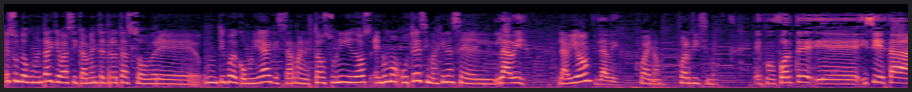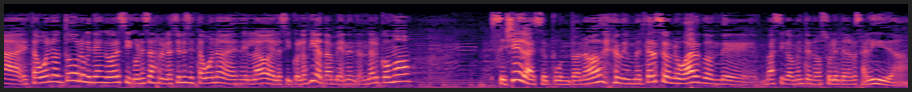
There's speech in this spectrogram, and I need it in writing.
Es un documental que básicamente trata sobre un tipo de comunidad que se arma en Estados Unidos. En un, ustedes imagínense el... La vi. ¿La vio? La vi. Bueno, fuertísimo. Es muy fuerte eh, y sí, está, está bueno todo lo que tenga que ver sí, con esas relaciones, está bueno desde el lado de la psicología también, entender cómo se llega a ese punto, ¿no? De meterse a un lugar donde básicamente no suele tener salida.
